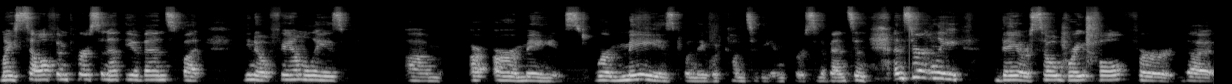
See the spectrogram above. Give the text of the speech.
myself in person at the events, but you know, families um, are, are amazed. We're amazed when they would come to the in-person events, and and certainly they are so grateful for the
